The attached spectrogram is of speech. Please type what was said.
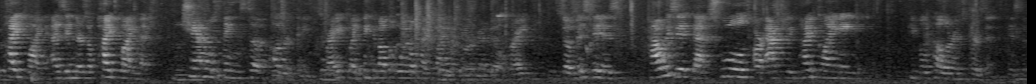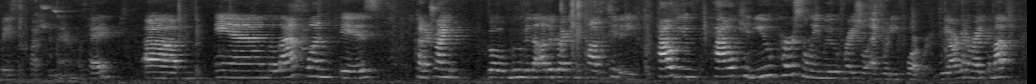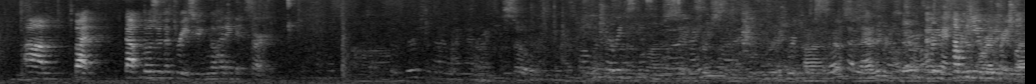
Pipeline, as in there's a pipeline that channels things to other things, right? Like think about the oil pipeline that we were gonna build, right? So this is, how is it that schools are actually pipelining people of color into prison, is the basic question there, okay? Um, and the last one is kind of trying to go, move in the other direction, of positivity. How do you, how can you personally move racial equity forward? We are gonna write them up, um, but that, those are the three, so you can go ahead and get started. Okay. How can you move racial? The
